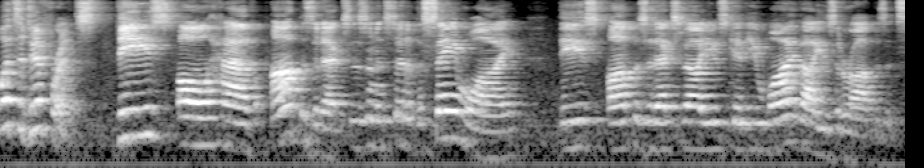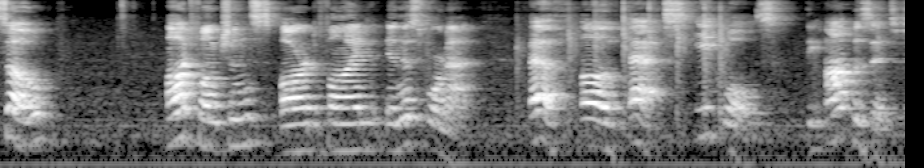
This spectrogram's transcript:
What's the difference? These all have opposite x's, and instead of the same y, these opposite x values give you y values that are opposite. So, odd functions are defined in this format. f of x equals the opposite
